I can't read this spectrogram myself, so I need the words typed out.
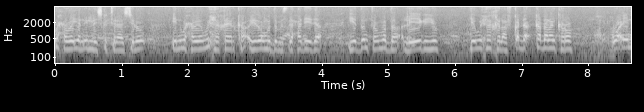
Waxa weeyaan in laysku tanaasulo in waxa weeyaan wixii khayrka iyadoo ummadda maslaxadeeda iyo danta ummadda la eegayo iyo wixii khilaaf ka dhalan karo. Waa in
